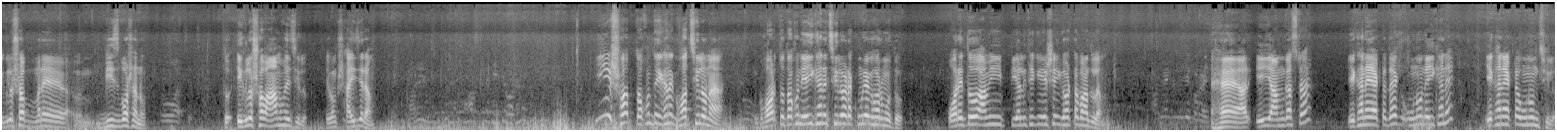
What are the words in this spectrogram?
এগুলো সব মানে বীজ বসানো। তো এগুলো সব আম হয়েছিল এবং সাইজের আম। ই সব তখন তো এখানে ঘর ছিল না। ঘর তো তখন এইখানে ছিল, একটা কুঁড়ে ঘর মতো। পরে তো আমি পিয়ালি থেকে এসে এই ঘরটা বাঁধলাম। হ্যাঁ আর এই আম গাছটা এখানে একটা দেখ, উনুন এইখানে এখানে একটা উনুন ছিল।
